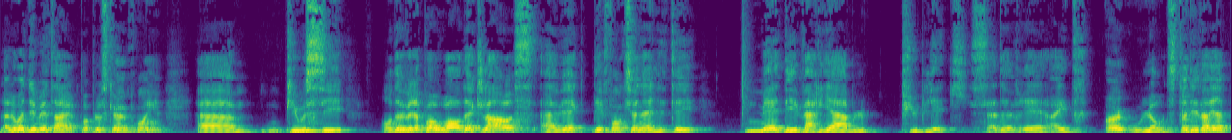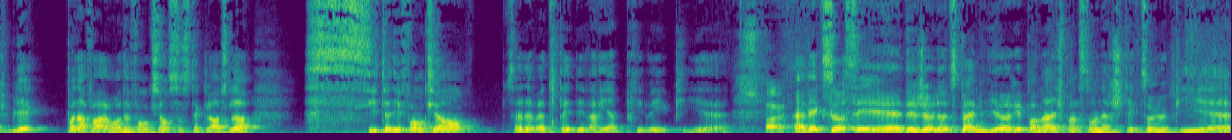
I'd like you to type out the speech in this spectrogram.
La loi de Déméter, pas plus qu'un point. Euh, puis aussi, on devrait pas avoir de classe avec des fonctionnalités, mais des variables publiques. Ça devrait être un ou l'autre. Si tu as des variables publiques pas d'affaire à avoir de fonctions sur cette classe-là. Si tu as des fonctions, ça devrait tout être des variables privées. Puis euh, Super. avec ça, c'est euh, déjà là, tu peux améliorer pas mal, je pense, ton architecture puis euh,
